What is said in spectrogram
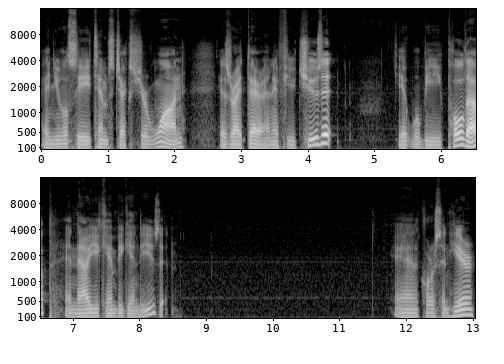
and you will see Tim's Texture 1 is right there. And if you choose it, it will be pulled up, and now you can begin to use it. And of course in here,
